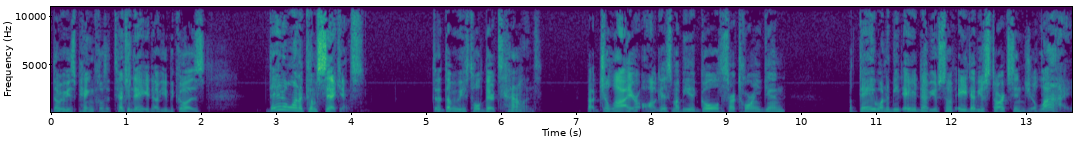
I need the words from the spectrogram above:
WWE is paying close attention to AEW because they don't want to come second. The WWE has told their talent about July or August might be a goal to start touring again, but they want to beat AEW. So if AEW starts in July,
